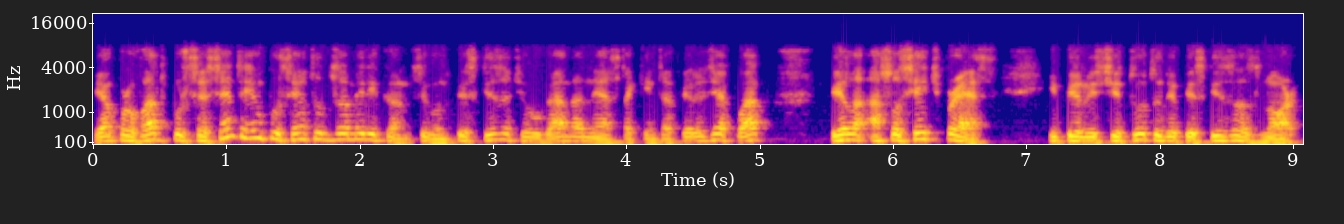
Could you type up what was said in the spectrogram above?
é aprovado por 61% dos americanos, segundo pesquisa divulgada nesta quinta-feira, dia 4, pela Associated Press e pelo Instituto de Pesquisas NORC.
